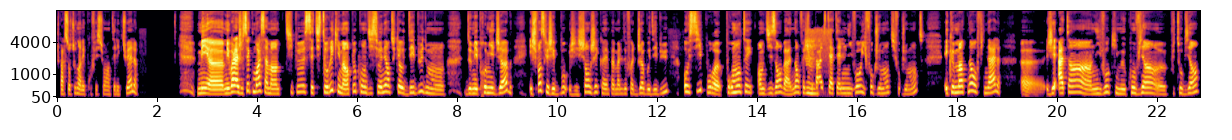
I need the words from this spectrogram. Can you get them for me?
Je parle surtout dans les professions intellectuelles. Mais, mais voilà, je sais que moi, ça m'a un petit peu, cette historique qui m'a un peu conditionné, en tout cas au début de, mon, de mes premiers jobs. Et je pense que j'ai, j'ai changé quand même pas mal de fois de job au début, aussi pour, pour monter, en me disant, bah non, en fait, je ne peux pas mmh. rester à tel niveau, il faut que je monte, il faut que je monte. Et que maintenant, au final, j'ai atteint un niveau qui me convient plutôt bien.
